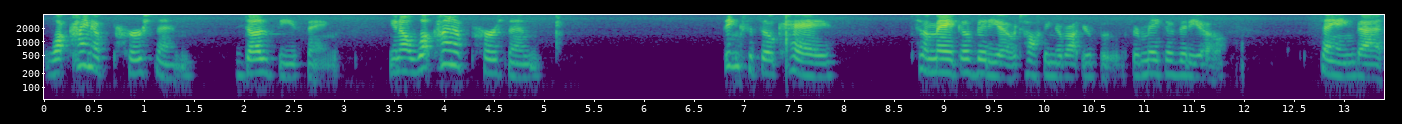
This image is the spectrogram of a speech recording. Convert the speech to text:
what kind of person does these things? You know, what kind of person thinks it's okay to make a video talking about your boobs or make a video saying that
